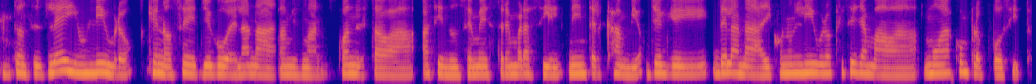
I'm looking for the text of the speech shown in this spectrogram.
Entonces leí un libro que no sé, llegó de la nada a mis manos cuando estaba haciendo un semestre en Brasil de intercambio. Llegué de la nada y con un libro que se llamaba Moda con propósito.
